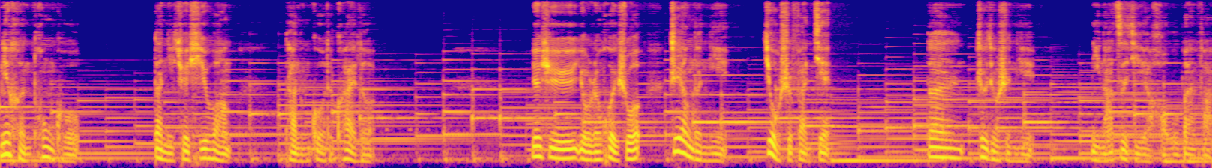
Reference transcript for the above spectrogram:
你很痛苦，但你却希望他能过得快乐。也许有人会说，这样的你就是犯贱，但这就是你，你拿自己也毫无办法。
